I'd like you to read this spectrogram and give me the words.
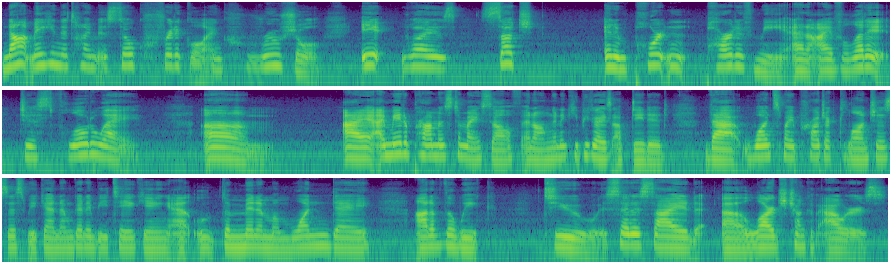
Not making the time is so critical and crucial. It was such an important part of me, and I've let it just float away. Um, I, I made a promise to myself, and I'm going to keep you guys updated, that once my project launches this weekend, I'm going to be taking at the minimum one day out of the week to set aside a large chunk of hours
